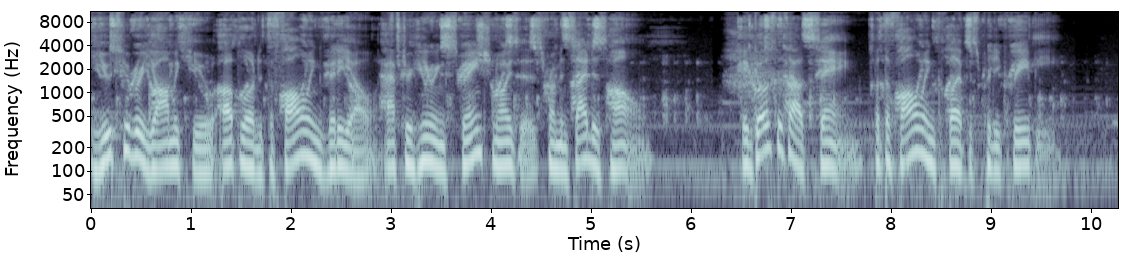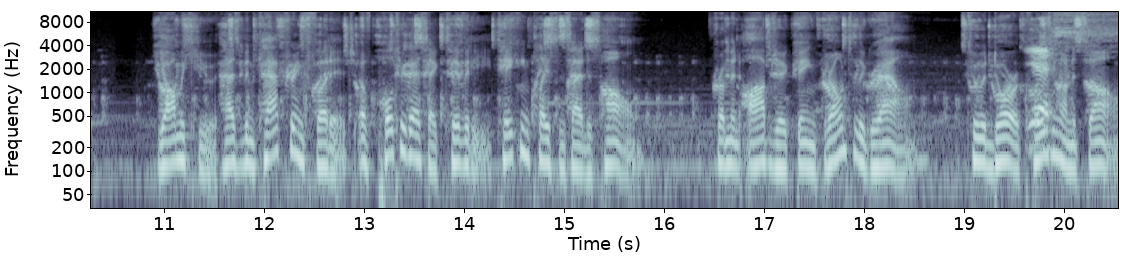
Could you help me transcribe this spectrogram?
YouTuber Yamaku uploaded the following video after hearing strange noises from inside his home. It goes without saying, but the following clip is pretty creepy. Yamaku has been capturing footage of poltergeist activity taking place inside his home. From an object being thrown to the ground, to a door closing Yes. on its own,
